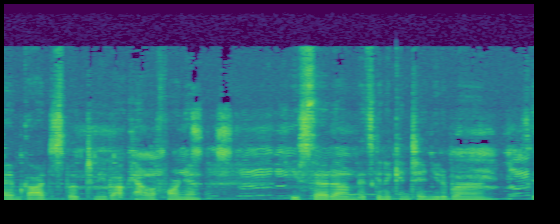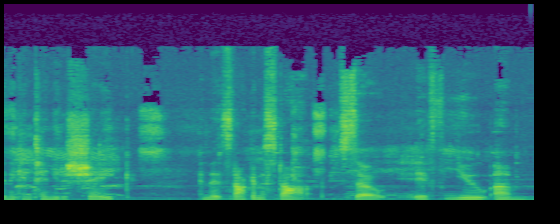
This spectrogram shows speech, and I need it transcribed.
um, God spoke to me about California. He said um, it's going to continue to burn, it's going to continue to shake, and it's not going to stop. So if you um,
